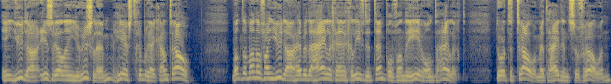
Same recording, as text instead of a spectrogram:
In Juda, Israël en Jeruzalem heerst gebrek aan trouw. Want de mannen van Juda hebben de heilige en geliefde tempel van de Heere ontheiligd, door te trouwen met heidense vrouwen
